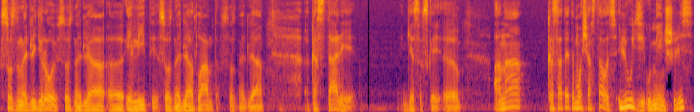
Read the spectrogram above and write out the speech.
созданная для героев, созданная для э, элиты, созданная для атлантов, созданная для э, Касталии Гессовской. Э, она, красота эта мощь осталась. Люди уменьшились,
